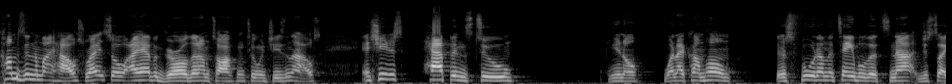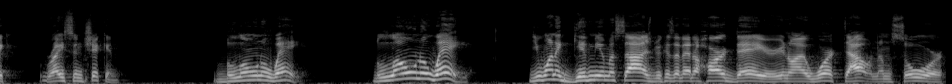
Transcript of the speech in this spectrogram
comes into my house, right? So I have a girl that I'm talking to and she's in the house, and she just happens to, you know, when I come home, there's food on the table that's not just like rice and chicken. Blown away. Blown away. You want to give me a massage because I've had a hard day or, you know, I worked out and I'm sore.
